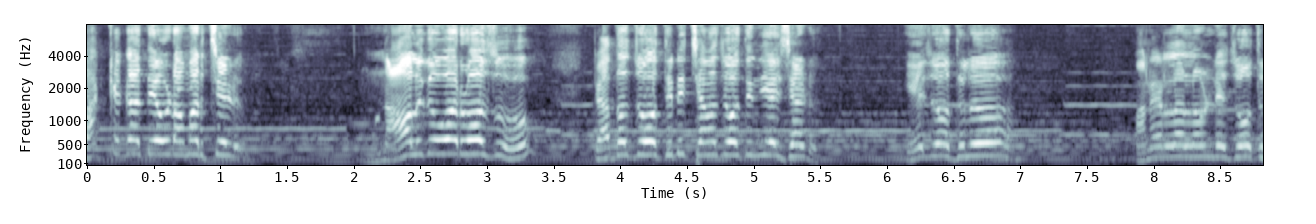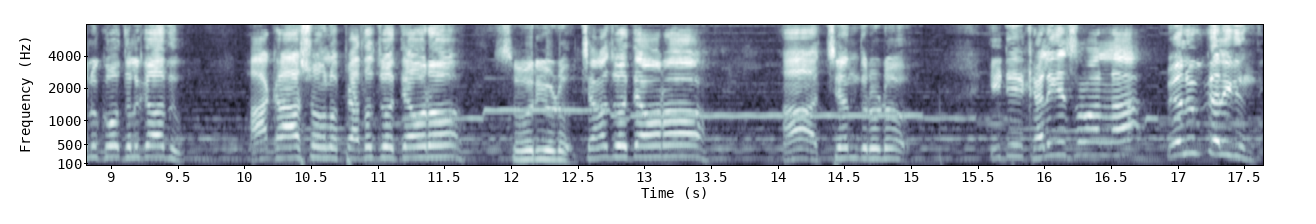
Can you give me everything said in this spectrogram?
చక్కగా దేవుడు అమర్చాడు. నాలుగవ రోజు పెద్ద జ్యోతిని చిన్న జ్యోతిని చేశాడు. ఏ జ్యోతులు? మన ఇళ్ళలో ఉండే జ్యోతులు కోతులు కాదు. ఆకాశంలో పెద్ద జ్యోతి ఎవరో? సూర్యుడు. చిన్న జ్యోతి ఎవరో? ఆ, చంద్రుడు. వీటిని కలిగించడం వల్ల వెలుగు కలిగింది.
